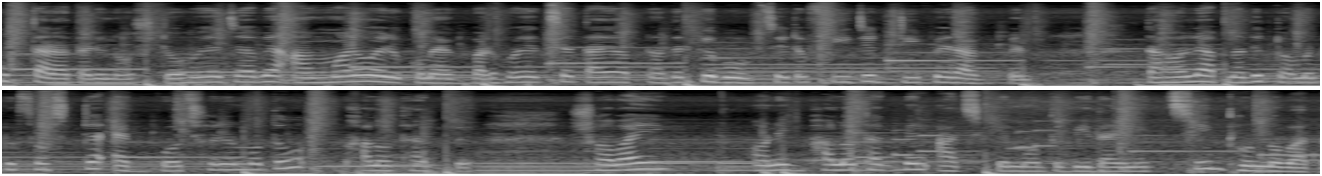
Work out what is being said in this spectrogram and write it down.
খুব তাড়াতাড়ি নষ্ট হয়ে যাবে, আমারও এরকম একবার হয়েছে, তাই আপনাদেরকে বলছি এটা ফ্রিজের ডিপে রাখবেন। তাহলে আপনাদের টমেটো সসটা এক বছরের মতো ভালো থাকবে। সবাই অনেক ভালো থাকবেন, আজকের মতো বিদায় নিচ্ছি, ধন্যবাদ।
